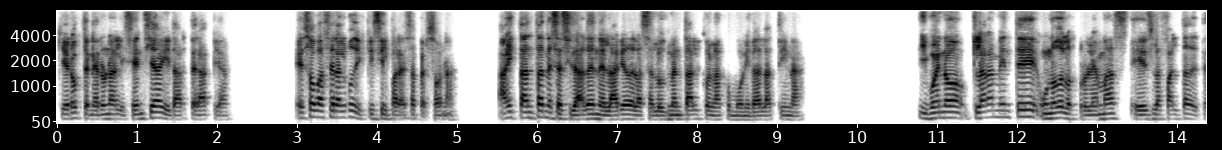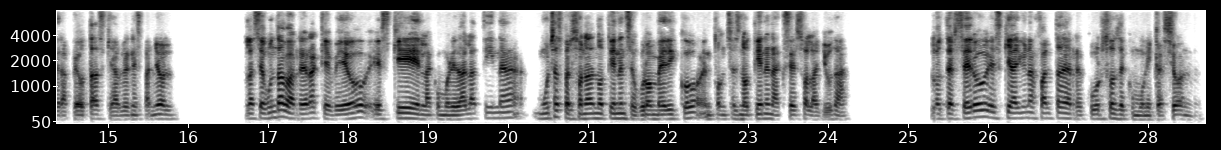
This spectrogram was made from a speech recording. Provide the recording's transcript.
quiero obtener una licencia y dar terapia. Eso va a ser algo difícil para esa persona. Hay tanta necesidad en el área de la salud mental con la comunidad latina. Y bueno, claramente uno de los problemas es la falta de terapeutas que hablen español. La segunda barrera que veo es que en la comunidad latina muchas personas no tienen seguro médico, entonces no tienen acceso a la ayuda. Lo tercero es que hay una falta de recursos de comunicación.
